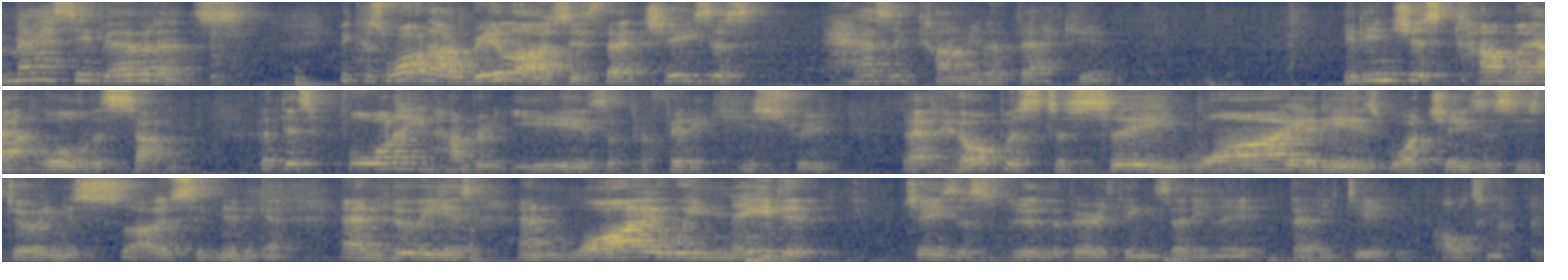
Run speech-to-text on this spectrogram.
massive evidence because what I realize is that Jesus hasn't come in a vacuum. He didn't just come out all of a sudden, but there's 1400 years of prophetic history that help us to see why it is what Jesus is doing is so significant and who he is and why we needed Jesus to do the very things that he need, that he did ultimately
